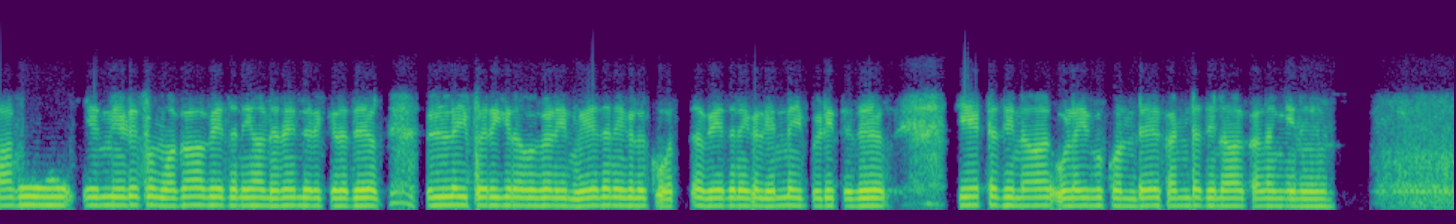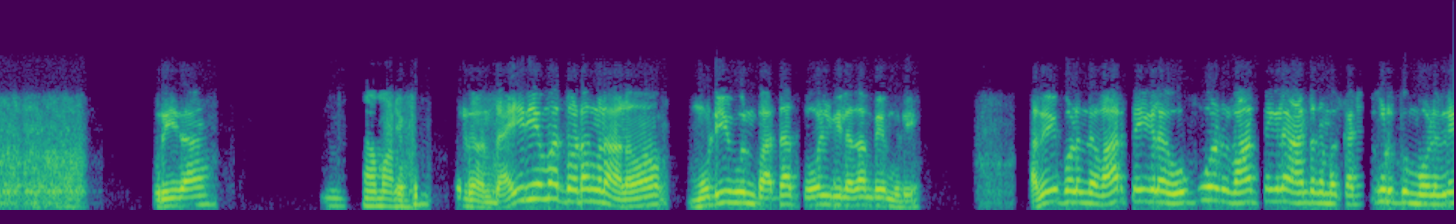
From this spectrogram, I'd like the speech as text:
ஆகையால் என் இடுப்பு மகா வேதனையால் நிறைந்திருக்கிறது. பிள்ளை பெறுகிறவர்களின் வேதனைகளுக்கு ஒத்த வேதனைகள் என்னை பிடித்தது. கேட்டதினால் உழைவு கொண்டு கண்டதினால் கலங்கினேன். புரியுதா? சொல்றேன். தைரியமா தொடங்கினாலும் முடிவுன்னு பார்த்தா தோல்வியில தான் போய் முடியும். அதே போல இந்த வார்த்தைகளை ஒவ்வொரு வார்த்தைகளையும் ஆண்டு நம்ம கற்றுக் கொடுக்கும் பொழுது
